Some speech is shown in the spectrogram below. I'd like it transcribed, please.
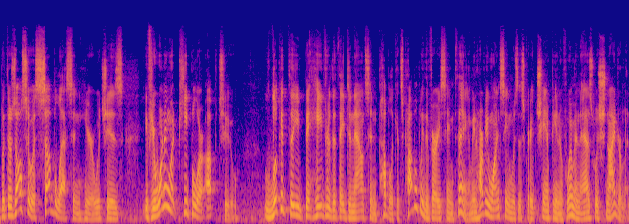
but there's also a sub lesson here, which is if you're wondering what people are up to, look at the behavior that they denounce in public. It's probably the very same thing. I mean, Harvey Weinstein was this great champion of women, as was Schneiderman.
